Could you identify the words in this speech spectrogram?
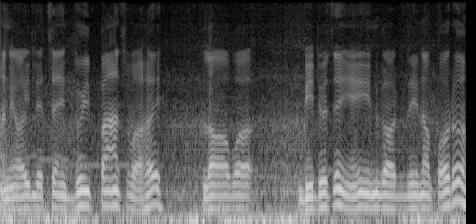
अनि अहिले चाहिँ दुई पाँच भयो है। ल अब भिडियो चाहिँ यहीँ गरिदिन पऱ्यो।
